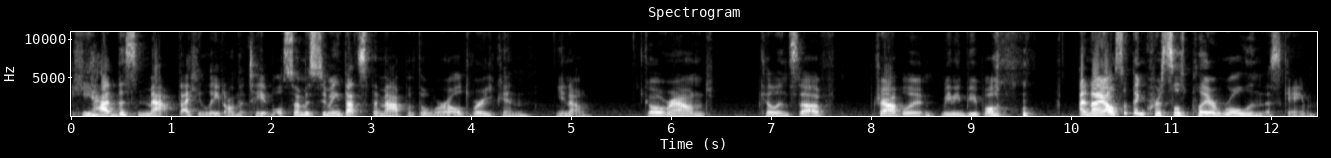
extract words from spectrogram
he had this map that he laid on the table. So I'm assuming that's the map of the world where you can, you know, go around killing stuff, traveling, meeting people. and I also think crystals play a role in this game.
